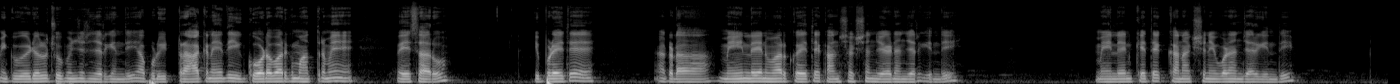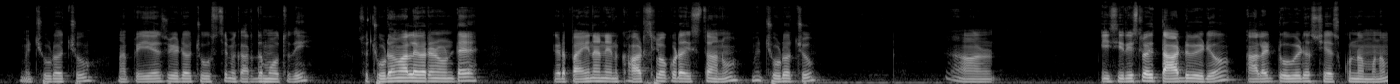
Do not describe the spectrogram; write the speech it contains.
మీకు వీడియోలో చూపించడం జరిగింది. అప్పుడు ఈ ట్రాక్ అనేది గోడ వరకు మాత్రమే వేశారు. ఇప్పుడైతే అక్కడ మెయిన్ లైన్ వరకు అయితే కన్స్ట్రక్షన్ చేయడం జరిగింది. మెయిన్ లైన్కి అయితే కనెక్షన్ ఇవ్వడం జరిగింది. మీరు చూడొచ్చు. నా ప్రీవియస్ వీడియో చూస్తే మీకు అర్థమవుతుంది. సో చూడడం వాళ్ళు ఎవరైనా ఉంటే ఇక్కడ పైన నేను కార్డ్స్లో కూడా ఇస్తాను. మీరు చూడొచ్చు. ఈ సిరీస్లో ఇది third video already two videos చేసుకున్నాం మనం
